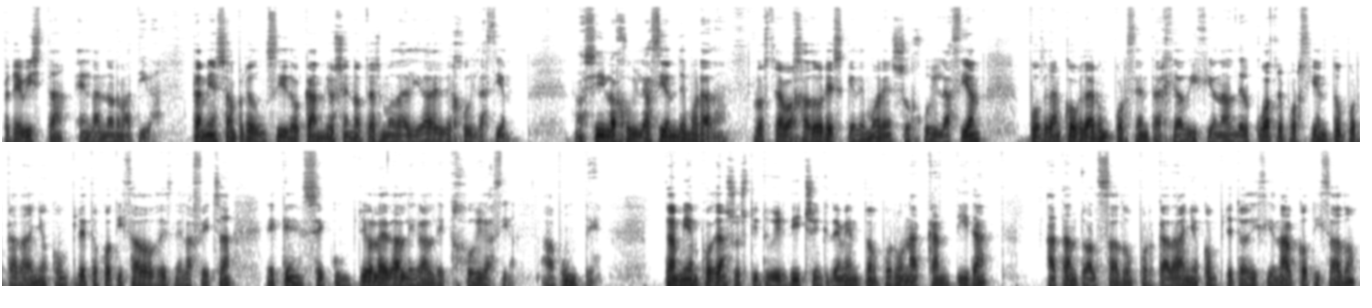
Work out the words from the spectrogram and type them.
prevista en la normativa. También se han producido cambios en otras modalidades de jubilación. Así, la jubilación demorada. Los trabajadores que demoren su jubilación podrán cobrar un porcentaje adicional del 4% por cada año completo cotizado desde la fecha en que se cumplió la edad legal de jubilación. Apunte. También podrán sustituir dicho incremento por una cantidad a tanto alzado por cada año completo adicional cotizado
